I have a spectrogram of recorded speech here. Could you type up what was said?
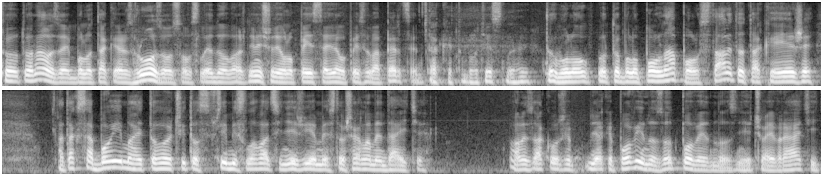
To, to naozaj bolo také, že s hrôzou som sledoval, že neviem, čo nebolo 50 alebo 52%. Také to bolo tesné. Hej. To bolo, to bolo pol na pol. Stále to také je, že... A tak sa bojím aj toho, či to s tými Slováci nežijeme, z toho však len dajte. Ale akože nejaké povinnosť, zodpovednosť, niečo aj vrátiť.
